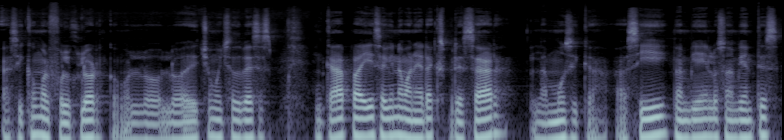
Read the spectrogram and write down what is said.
así como el folclore, como lo, lo he dicho muchas veces, en cada país hay una manera de expresar la música. Así también los ambientes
